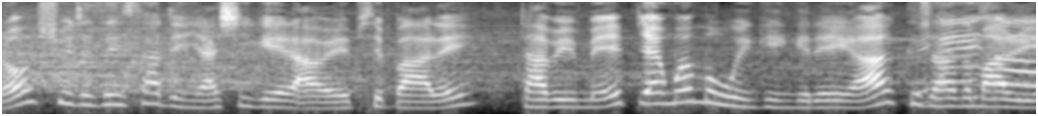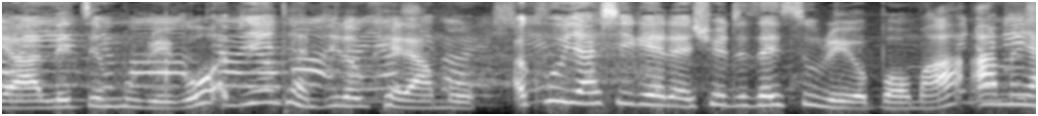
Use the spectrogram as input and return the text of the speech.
တော့ရွှေတစိမ့်စတင်ရရှိခဲ့တာပဲဖြစ်ပါတယ်။ဒါပေမဲ့ပြိုင်ပွဲမဝင်ခင်ကတည်းကကစားသမားတွေကလေ့ကျင့်မှုတွေကိုအပြင်းအထန်ပြုလုပ်ခဲ့တာမို့အခုရရှိခဲ့တဲ့ရွှေတစိမ့်စုတွေအပေါ်မှာအမရ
